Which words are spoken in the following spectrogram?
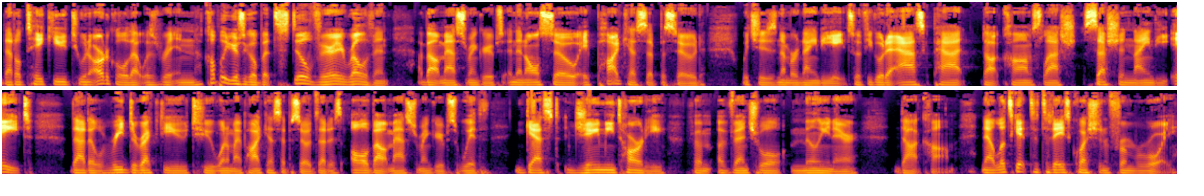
that'll take you to an article that was written a couple years ago, but still very relevant about mastermind groups. And then also a podcast episode, which is number 98. So if you go to askpat.com slash session 98, that'll redirect you to one of my podcast episodes that is all about mastermind groups with guest Jaime Tardy from eventualmillionaire.com. Now let's get to today's question from Roy.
